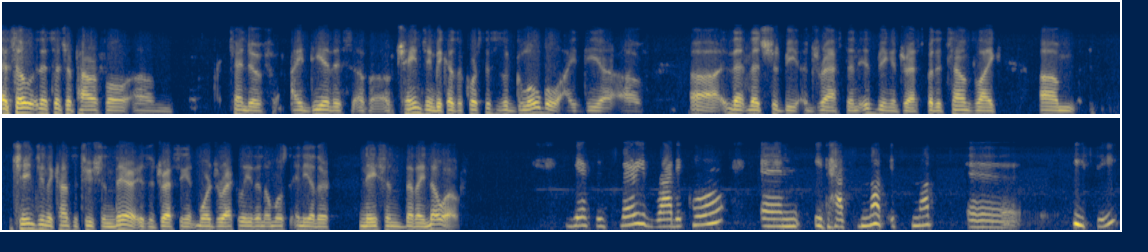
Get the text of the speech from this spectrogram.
That's so. That's such a powerful um, kind of idea this of, of changing because of course this is a global idea of uh, that that should be addressed and is being addressed but it sounds like um, changing the constitution there is addressing it more directly than almost any other nation that I know of. Yes it's very radical and it has not it's not uh, easy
